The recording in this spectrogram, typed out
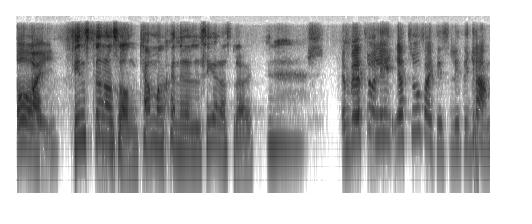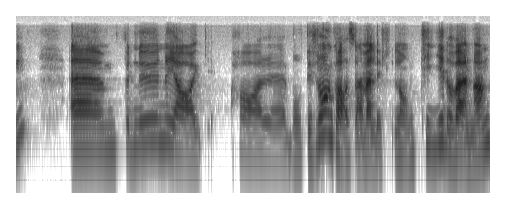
Oj! Finns det någon sån? Kan man generalisera sådär? Jag tror, jag tror faktiskt lite grann. Um, för nu när jag har eh, bott ifrån Karlstad väldigt lång tid och Värmland.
